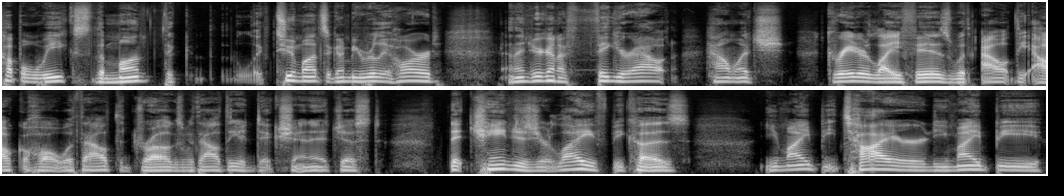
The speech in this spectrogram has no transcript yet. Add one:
couple weeks, the month, the, like two months are going to be really hard. And then you're going to figure out how much greater life is without the alcohol, without the drugs, without the addiction. It just, it changes your life because you might be tired, you might be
